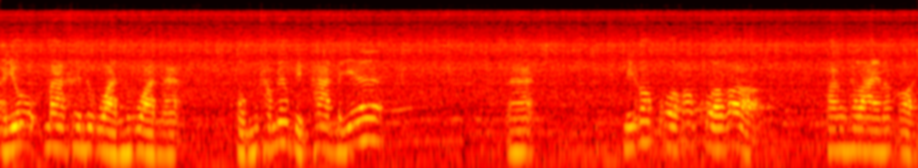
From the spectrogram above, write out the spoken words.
อายุมากขึ้นทุกวันทุกวันนะฮะผมทำเรื่องผิดพลาดมาเยอะนะฮะมีครอบครัวครอบครัวก็ พังทลายมาก่อน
